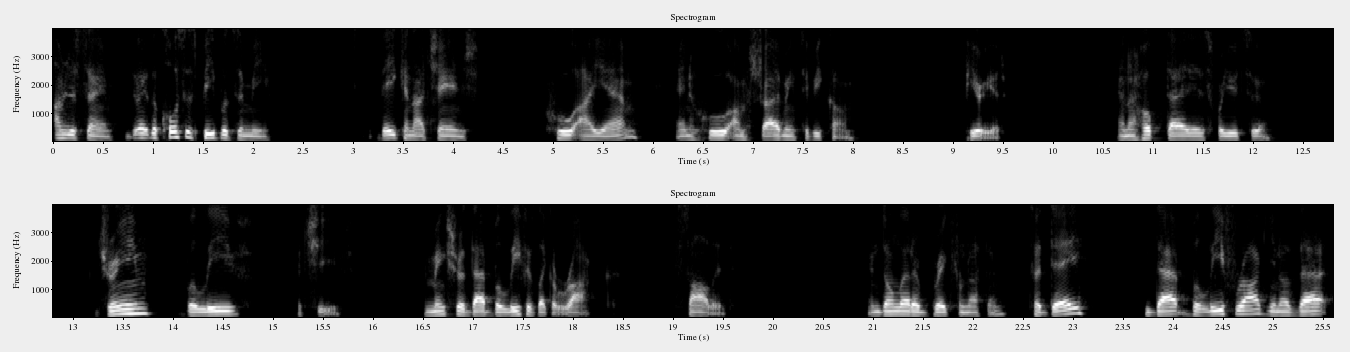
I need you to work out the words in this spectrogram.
I'm just saying, the closest people to me they cannot change who I am and who I'm striving to become. Period. And I hope that is for you too. Dream, believe, achieve. And make sure that belief is like a rock, solid. And don't let it break for nothing. Today, that belief rock, you know, that,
